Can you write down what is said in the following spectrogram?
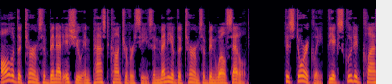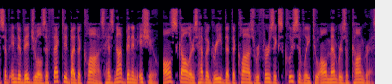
All of the terms have been at issue in past controversies and many of the terms have been well settled. Historically, the excluded class of individuals affected by the clause has not been an issue. All scholars have agreed that the clause refers exclusively to all members of Congress.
